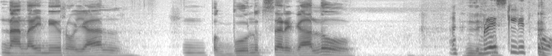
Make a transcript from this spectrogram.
nanay ni Royal. Yung pagbunot sa regalo. At bracelet po.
